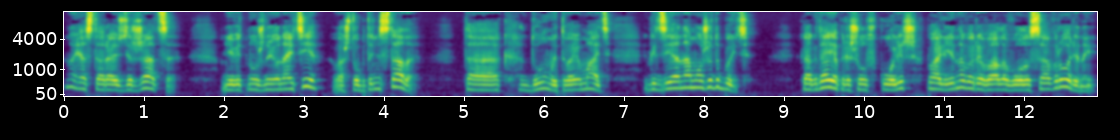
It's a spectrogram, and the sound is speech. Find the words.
но я стараюсь держаться. Мне ведь нужно ее найти, во что бы то ни стало. Так, думай, твою мать, где она может быть? Когда я пришел в колледж, Полина вырывала волосы Аврориной,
